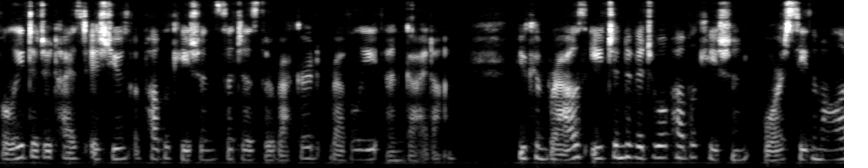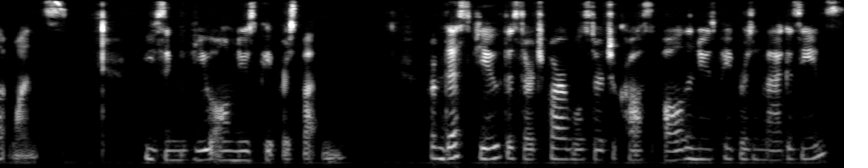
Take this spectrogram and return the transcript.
fully digitized issues of publications such as the Record, Reveille, and Guidon. You can browse each individual publication or see them all at once using the View All Newspapers button. From this view, the search bar will search across all the newspapers and magazines.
